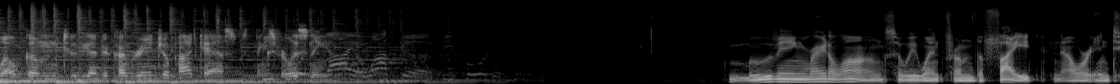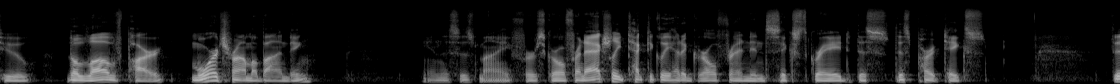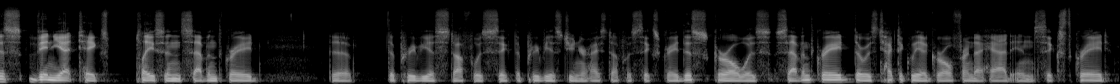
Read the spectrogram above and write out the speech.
welcome to the Undercover Angel podcast. Thanks for listening. Moving right along, so we went from the fight, now we're into the love part, more trauma bonding. And this is my first girlfriend. I actually technically had a girlfriend in sixth grade. This this part takes this vignette takes place in seventh grade. The the previous stuff was sixth. The previous junior high stuff was sixth grade. This girl was seventh grade. There was technically a girlfriend I had in sixth grade.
